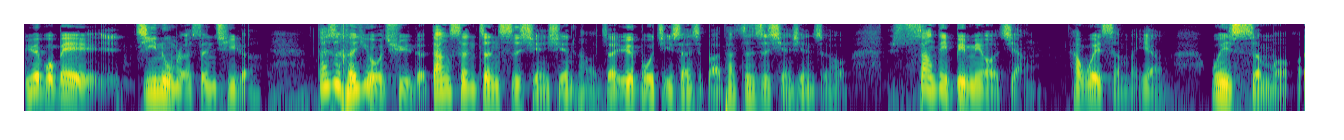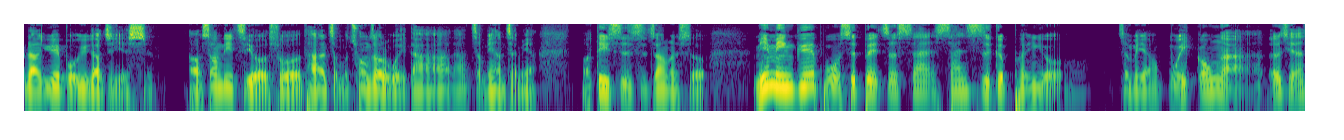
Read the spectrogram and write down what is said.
约伯被激怒了，生气了。但是很有趣的，当神真实显现哈，在约伯记三十八，他真实显现之后，上帝并没有讲他为什么样，为什么让约伯遇到这些事啊？上帝只有说他怎么创造了伟大啊，他怎么样怎么样啊？第四十章的时候，明明约伯是被这三三四个朋友怎么样围攻啊，而且他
